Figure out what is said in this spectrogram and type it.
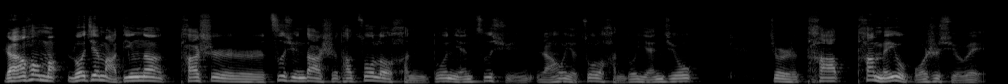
然后马罗杰·马丁呢，他是咨询大师，他做了很多年咨询，然后也做了很多研究。就是他，他没有博士学位，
